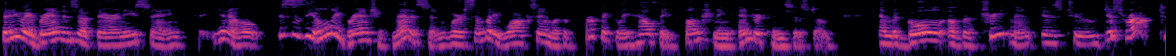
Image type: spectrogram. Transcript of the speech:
But anyway, Brandon's up there and he's saying, you know, this is the only branch of medicine where somebody walks in with a perfectly healthy, functioning endocrine system. And the goal of the treatment is to disrupt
